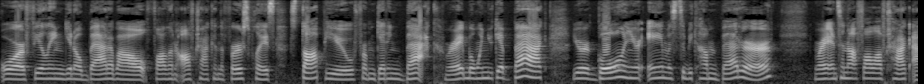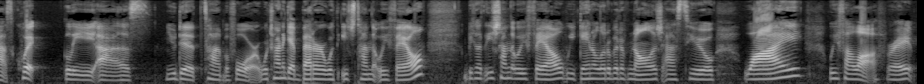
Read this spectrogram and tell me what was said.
or feeling, you know, bad about falling off track in the first place stop you from getting back, right? But when you get back, your goal and your aim is to become better, right? And to not fall off track as quickly as you did the time before. We're trying to get better with each time that we fail because each time that we fail, we gain a little bit of knowledge as to why we fell off, right?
